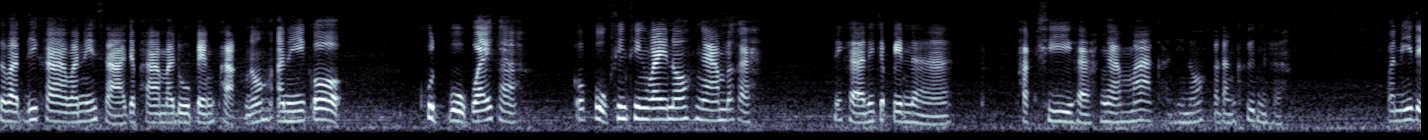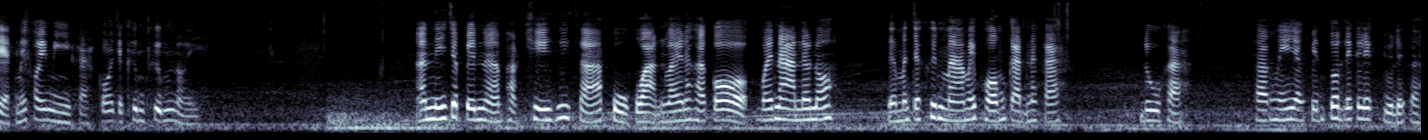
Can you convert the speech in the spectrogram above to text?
สวัสดีค่ะ วันนี้สาจะพามาดูแปลงผักเนาะอันนี้ก็ขุดปลูกไว้ค่ะ ก็ปลูกทิ้งๆไว้เนาะงามแล้วค่ะ นี่ค่ะนี่จะเป็นอ่าผักชีค่ะ งามมากค่ะนี่เนาะกำลังขึ้นค่ะ วันนี้แดดไม่ค่อยมีค่ะ ก็จะคึมๆหน่อย อันนี้จะเป็นอ่าผักชีที่สาปลูกหวานไว้นะคะ ก็ไว้นานแล้วเนาะเดี๋ยวมันจะขึ้นมาไม่พร้อมกันนะคะ ดูค่ะ ทางนี้ยังเป็นต้นเล็ก ๆ อยู่เลยค่ะ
